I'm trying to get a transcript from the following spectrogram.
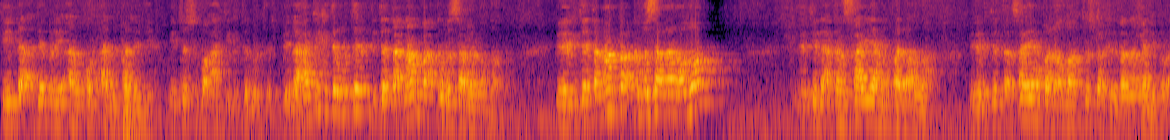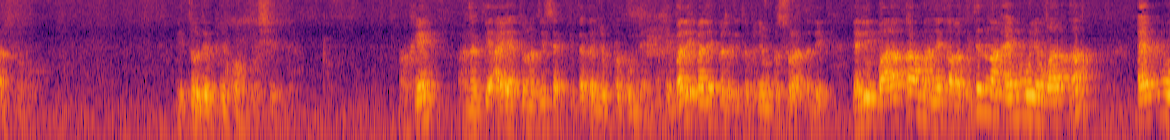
tidak diberi Al-Quran pada dia. Itu sebab hati kita buta. Bila hati kita buta, kita tak nampak kebesaran Allah. Bila kita tak nampak kebesaran Allah, kita tidak akan sayang pada Allah. Bila kita tak sayang pada Allah, itu sebab kita tak nak ngaji Quran semua. Itu dia punya conclusion. Okey, ah, nanti ayat tu nanti kita akan jumpa kemudian. Okey, balik-balik pada kita punya muka surat tadi. Jadi barakah maknanya kalau kita nak ilmu yang barakah, ilmu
